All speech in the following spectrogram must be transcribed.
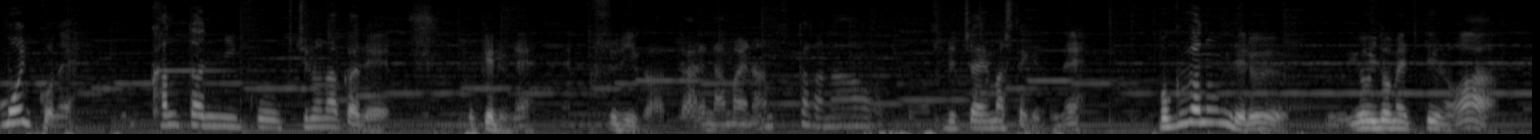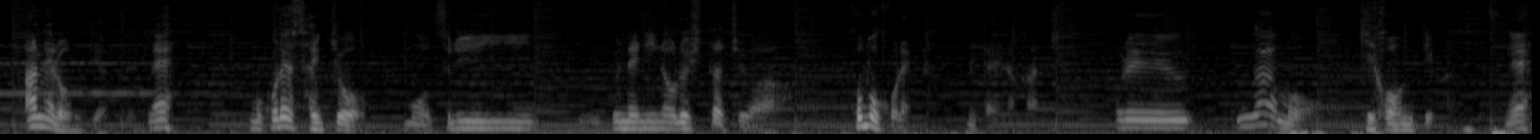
う、もう一個ね、簡単にこう、口の中で溶けるね、薬があって、あれ名前なんつったかな忘れちゃいましたけどね。僕が飲んでる酔い止めっていうのは、アネロンってやつですね。もうこれ最強。もう釣り船に乗る人たちは、ほぼこれ、みたいな感じ。これがもう基本っていう感じですね。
